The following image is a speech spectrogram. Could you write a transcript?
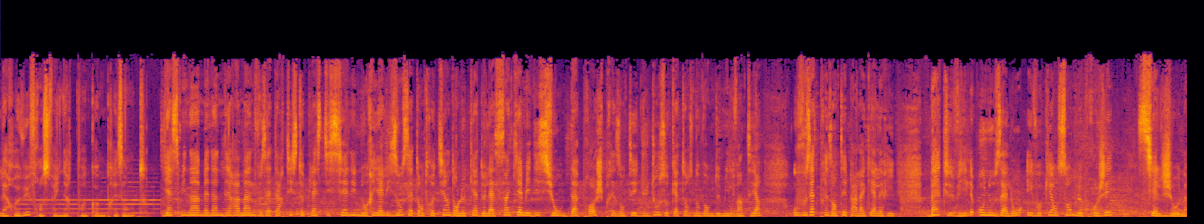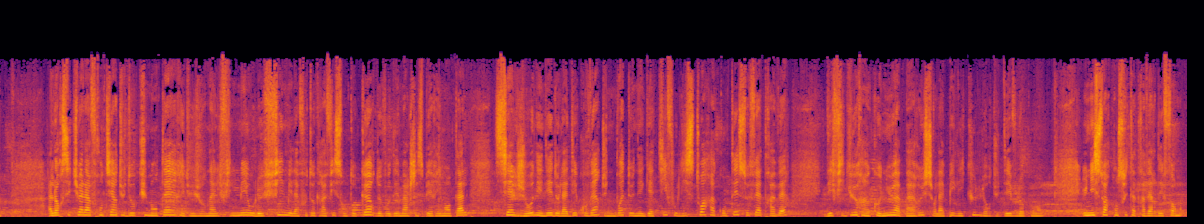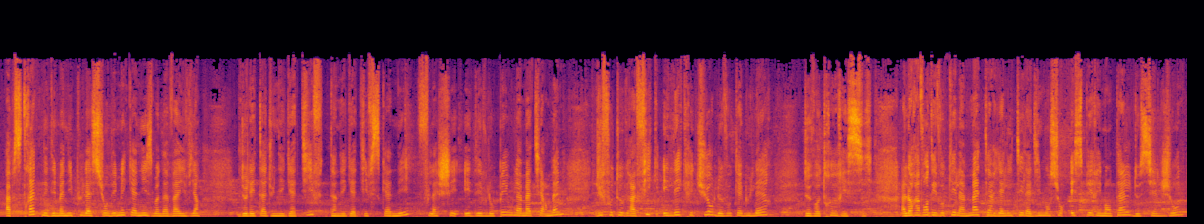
La revue francefineart.com présente. Yasmina Benanderaman, vous êtes artiste plasticienne et nous réalisons cet entretien dans le cadre de la cinquième édition d'Approche présentée du 12 au 14 novembre 2021 où vous êtes présentée par la galerie Bacqueville où nous allons évoquer ensemble le projet Ciel jaune. Alors situé à la frontière du documentaire et du journal filmé où le film et la photographie sont au cœur de vos démarches expérimentales, Ciel jaune est né de la découverte d'une boîte de négatifs où l'histoire racontée se fait à travers des figures inconnues apparues sur la pellicule lors du développement. Une histoire construite à travers des formes abstraites mais des manipulations, des mécanismes d'un va-et-vient de l'état du négatif, d'un négatif scanné, flashé et développé, où la matière même du photographique et l'écriture, le vocabulaire de votre récit. Alors avant d'évoquer la matérialité, la dimension expérimentale de Ciel jaune,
